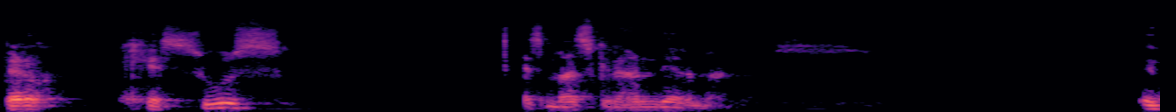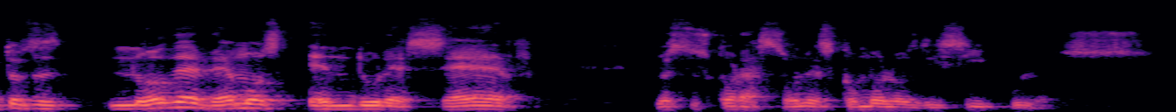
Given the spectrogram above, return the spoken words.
Pero Jesús es más grande, hermanos. Entonces, no debemos endurecer nuestros corazones como los discípulos.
